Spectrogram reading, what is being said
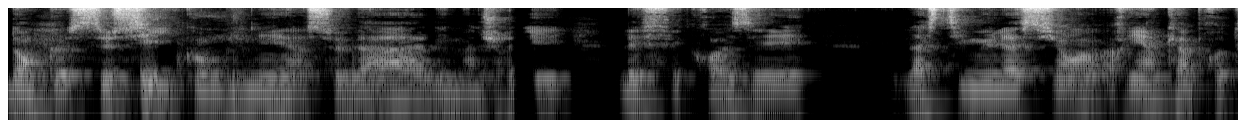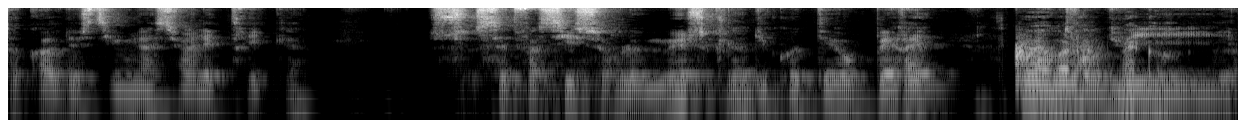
Donc ceci combiné à cela, l'imagerie, l'effet croisé, la stimulation, rien qu'un protocole de stimulation électrique, cette fois-ci sur le muscle du côté opéré, introduit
